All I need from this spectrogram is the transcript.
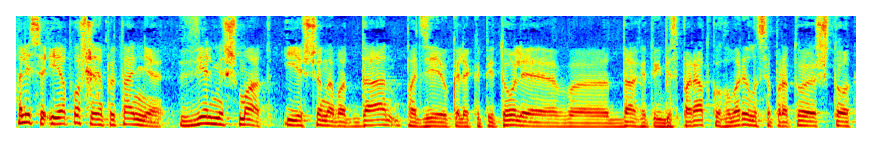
Аліса і апошняе пытанне. Вельмі шмат і яшчэ нават да падзею каля капітолія да гэтых беспарадку. Гаварылася пра тое, што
